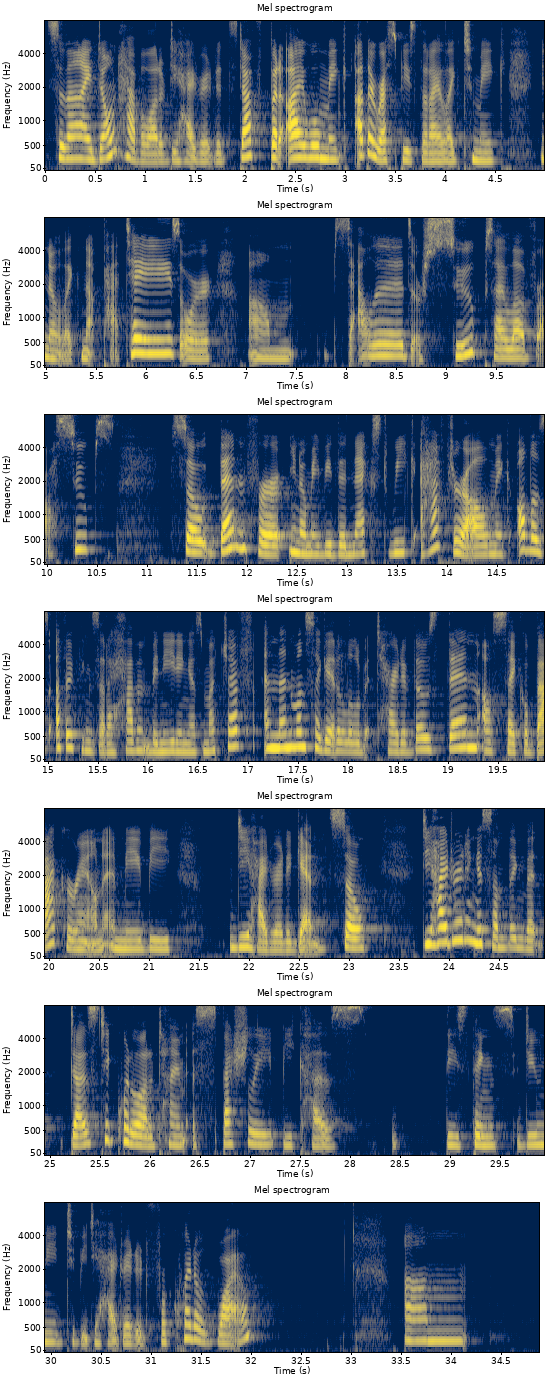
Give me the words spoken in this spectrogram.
so then I don't have a lot of dehydrated stuff, but I will make other recipes that I like to make, you know, like nut pates or um, salads or soups. I love raw soups. So then for, you know, maybe the next week after, I'll make all those other things that I haven't been eating as much of. And then once I get a little bit tired of those, then I'll cycle back around and maybe dehydrate again. So dehydrating is something that does take quite a lot of time, especially because these things do need to be dehydrated for quite a while. Um,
